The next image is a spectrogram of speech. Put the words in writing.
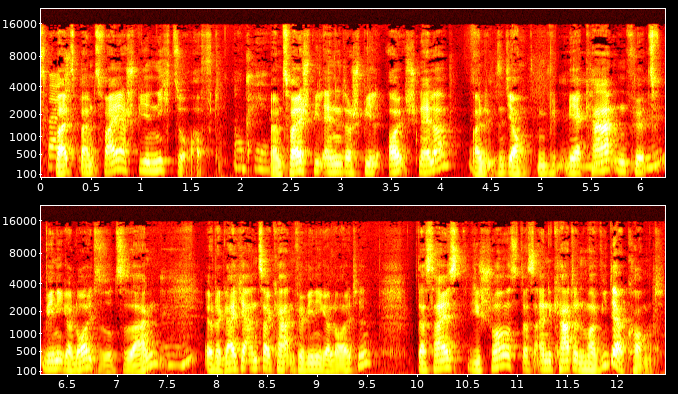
zweit weil es beim Zweierspiel nicht so oft. Okay. Beim Zweierspiel endet das Spiel schneller, weil es sind ja auch mehr Karten für z- weniger Leute sozusagen. Oder gleiche Anzahl Karten für weniger Leute. Das heißt, die Chance, dass eine Karte nochmal wiederkommt,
